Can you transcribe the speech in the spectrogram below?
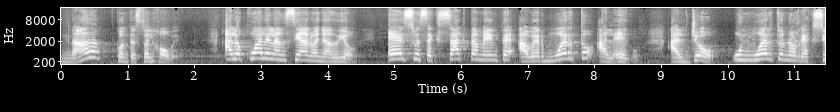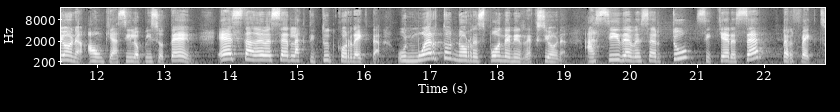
Nada, contestó el joven. A lo cual el anciano añadió, eso es exactamente haber muerto al ego, al yo. Un muerto no reacciona, aunque así lo pisoteen. Esta debe ser la actitud correcta. Un muerto no responde ni reacciona. Así debe ser tú si quieres ser perfecto.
